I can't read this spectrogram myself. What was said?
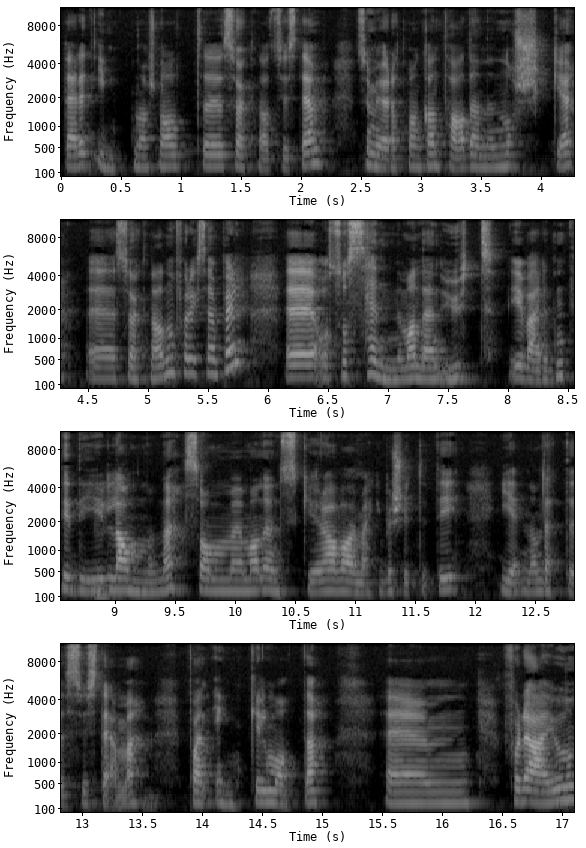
Det er et internasjonalt eh, søknadssystem som gjør at man kan ta denne norske eh, søknaden, f.eks., eh, og så sender man den ut i verden til de landene som man ønsker å ha varemerket beskyttet i gjennom dette systemet på en enkel måte. Um, for det er jo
